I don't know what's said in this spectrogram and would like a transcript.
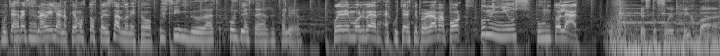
Muchas gracias, Anabela. Nos quedamos todos pensando en esto. Sin dudas. Fue un placer. Hasta luego. Pueden volver a escuchar este programa por sputniknews.lat. Esto fue Big Bang.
